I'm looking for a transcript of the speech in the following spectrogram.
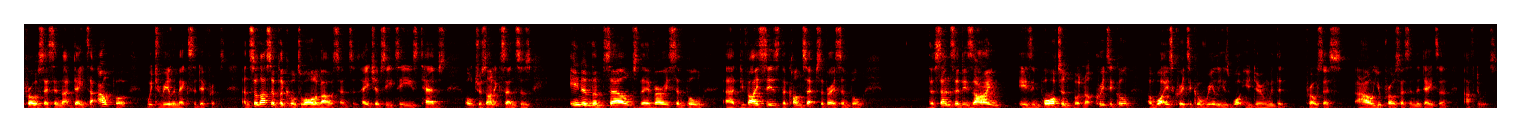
processing that data output which really makes the difference. And so that's applicable to all of our sensors, HFCTs, TEVs, ultrasonic sensors. In and themselves, they're very simple uh, devices. The concepts are very simple. The sensor design is important but not critical. And what is critical really is what you're doing with the process, how you're processing the data afterwards.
